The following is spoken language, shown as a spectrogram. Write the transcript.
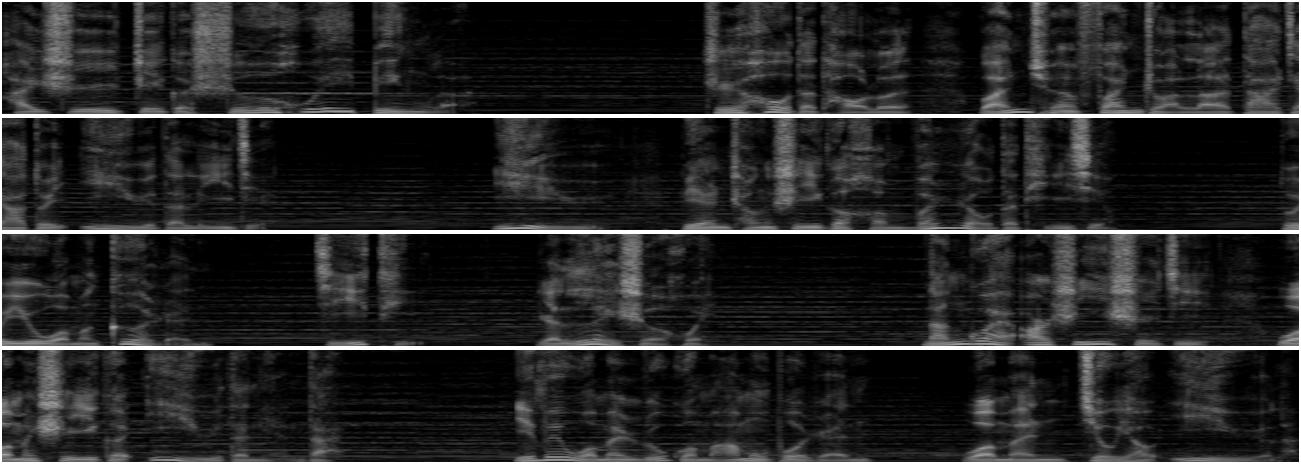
还是这个社会病了？”之后的讨论完全翻转了大家对抑郁的理解，抑郁变成是一个很温柔的提醒，对于我们个人、集体、人类社会。难怪二十一世纪我们是一个抑郁的年代，因为我们如果麻木不仁，我们就要抑郁了。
